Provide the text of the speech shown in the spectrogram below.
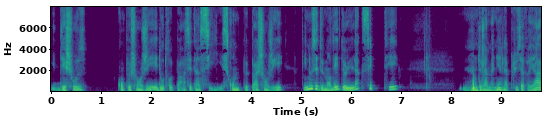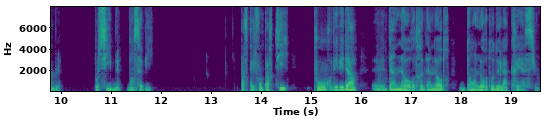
des choses qu'on peut changer et d'autres pas, c'est ainsi. Et ce qu'on ne peut pas changer, il nous est demandé de l'accepter de la manière la plus agréable possible dans sa vie. Parce qu'elles font partie, pour les Védas, d'un ordre, d'un ordre dans l'ordre de la création.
